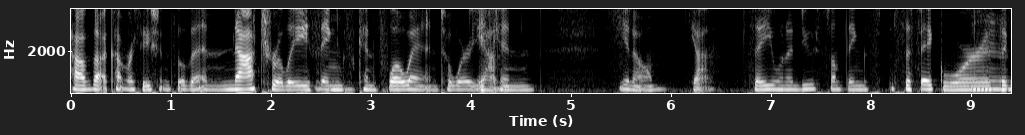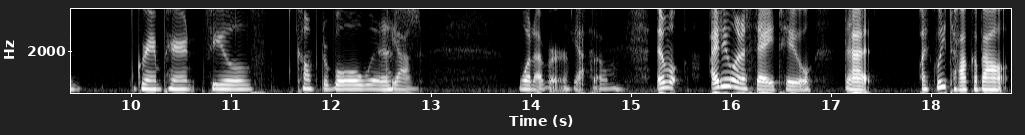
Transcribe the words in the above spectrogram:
have that conversation so then naturally things can flow in to where you Yeah. can you know Yeah. Say you want to do something specific or the grandparent feels comfortable with Yeah. whatever Yeah. so And I do want to say too that like we talk about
